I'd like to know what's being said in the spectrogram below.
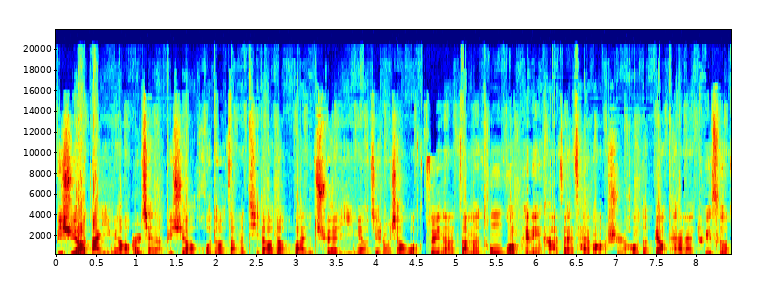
必须要打疫苗，而且呢，必须要获得咱们提到的完全疫苗接种效果。所以呢，咱们通过佩林卡在采访时候的表态来推测，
